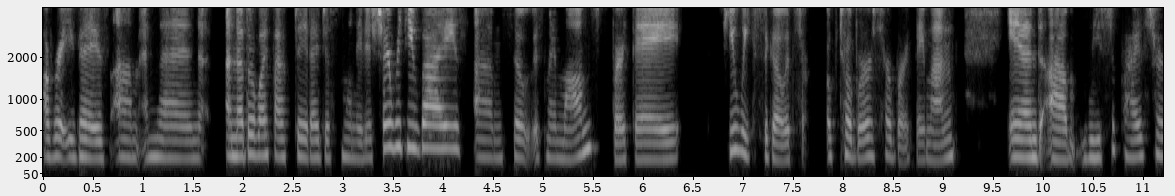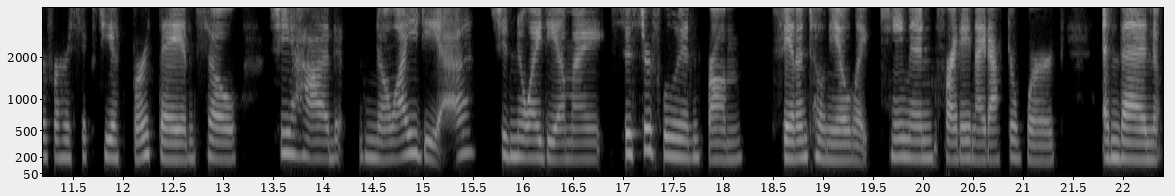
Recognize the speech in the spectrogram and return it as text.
All right, you guys. Um, and then another life update I just wanted to share with you guys. Um, so it was my mom's birthday a few weeks ago. It's October is her birthday month. And um, we surprised her for her 60th birthday. And so she had no idea. She had no idea. My sister flew in from San Antonio, like came in Friday night after work. And then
